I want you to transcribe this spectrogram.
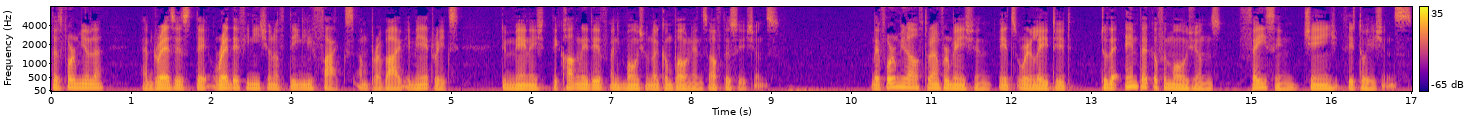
This formula addresses the redefinition of daily facts and provides a matrix to manage the cognitive and emotional components of decisions. The formula of transformation is related to the impact of emotions facing change situations.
